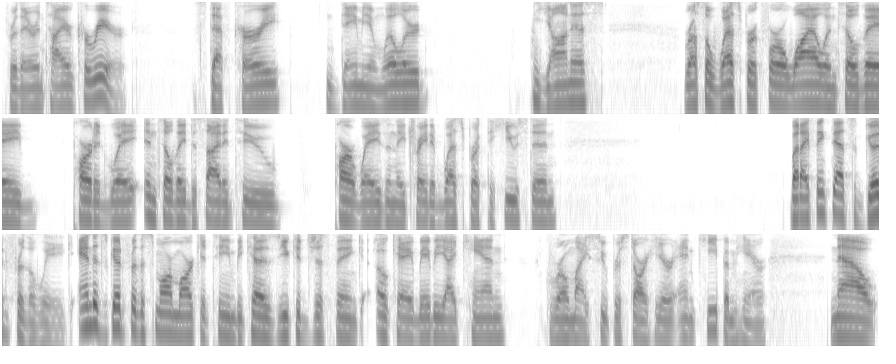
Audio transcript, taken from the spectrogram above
for their entire career. Steph Curry, Damian Lillard, Giannis, Russell Westbrook for a while until they parted way until they decided to part ways and they traded Westbrook to Houston. But I think that's good for the league and it's good for the small market team because you could just think, okay, maybe I can grow my superstar here and keep him here. Now,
